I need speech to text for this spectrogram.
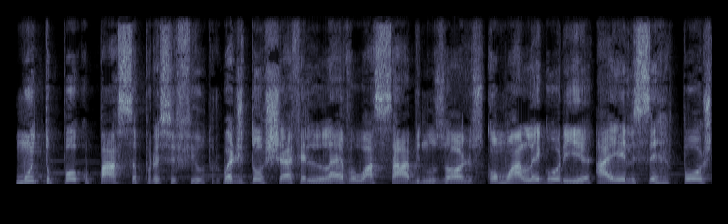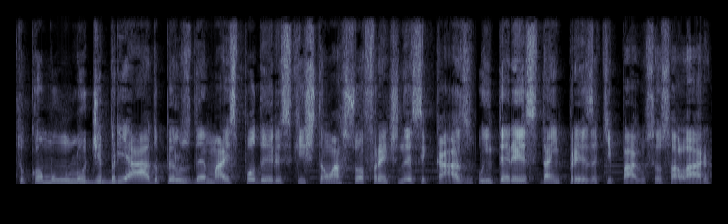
muito pouco passa por esse filtro. O editor-chefe ele leva o wasabi nos olhos como uma alegoria a ele ser posto como um ludibriado pelos demais poderes que estão à sua frente. Nesse caso, o interesse da empresa que paga o seu salário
